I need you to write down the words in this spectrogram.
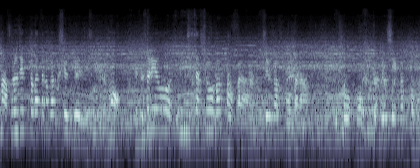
まあ、プロジェクト型の学習っていうんですけれどもそれを実は小学校から中学校から高校特別支援学校も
